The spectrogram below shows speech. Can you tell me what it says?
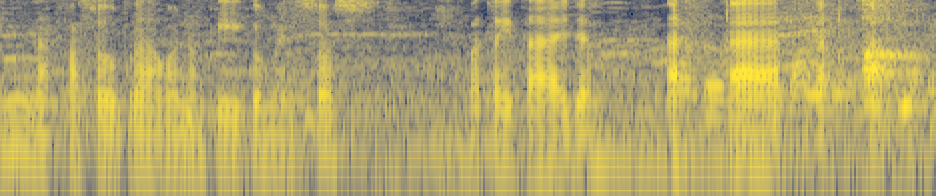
Hmm, napasobra ako ng kikoman sauce. Patay tayo dyan. Ah, ah, ah.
